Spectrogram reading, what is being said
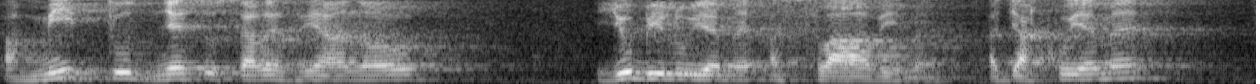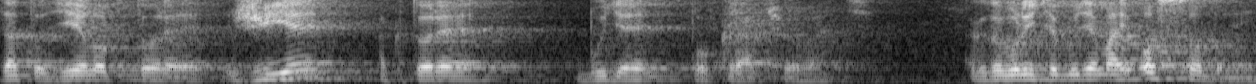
a my tu dnes u Salesiánov jubilujeme a slávime a ďakujeme za to dielo, ktoré žije a ktoré bude pokračovať. Ak dovolíte, budem aj osobný.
